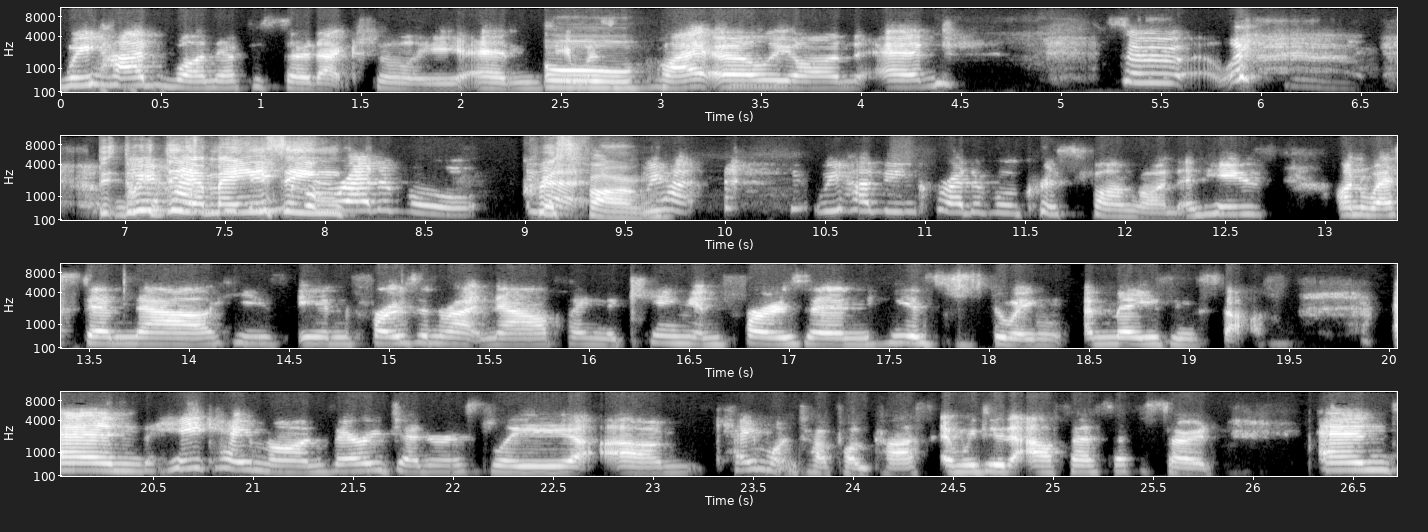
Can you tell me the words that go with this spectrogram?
we had one episode actually, and it Oh. was quite early on, and so Th- we with the had amazing incredible Chris yeah, Fung. We had we had the incredible Chris Fung on, and he's on West End now. He's in Frozen right now, playing the King in Frozen. He is just doing amazing stuff, and he came on very generously. Um, came onto our podcast, and we did our first episode. And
